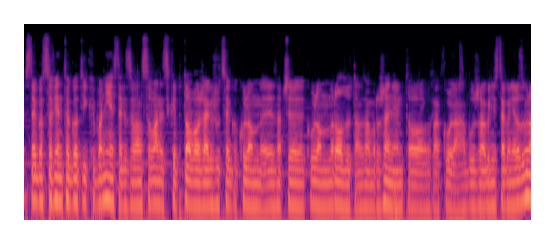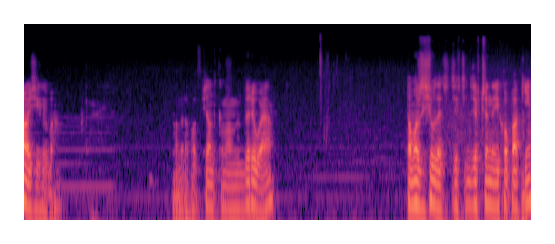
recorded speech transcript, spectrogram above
Z tego co wiem, to Gothic chyba nie jest tak zaawansowany skryptowo, że jak rzucę go kulą, y, znaczy kulą mrozu tam zamrożeniem, to ta kula burza ognistego nie rozmrozi chyba. Dobra, pod piątką mamy bryłę. To może się udać, dziew dziewczyny i chłopaki.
